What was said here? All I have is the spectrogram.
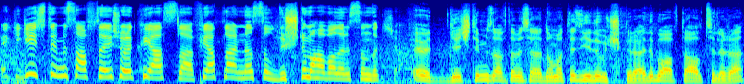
Peki geçtiğimiz haftayı şöyle kıyasla. Fiyatlar nasıl? Düştü mü havalar ısındıkça? Evet geçtiğimiz hafta mesela domates 7,5 liraydı. Bu hafta 6 lira.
